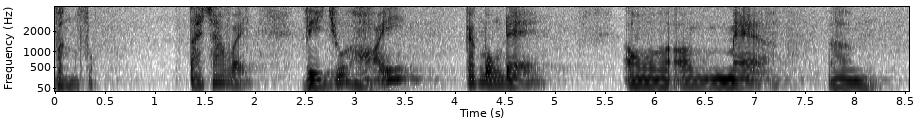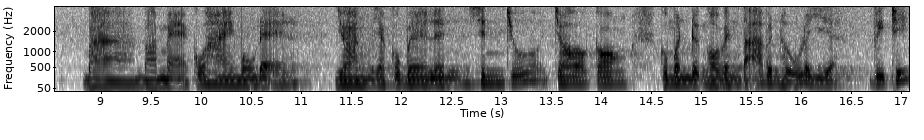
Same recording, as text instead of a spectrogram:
vâng phục tại sao vậy vì chúa hỏi các môn đệ ông, ông mẹ uh, bà bà mẹ của hai môn đệ Doan và cô bê lên xin Chúa cho con của mình được ngồi bên tả bên hữu là gì ạ? Vị trí.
